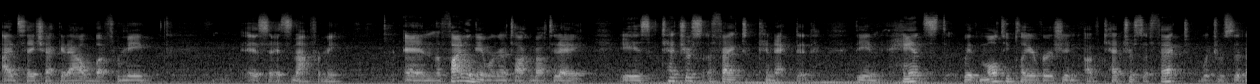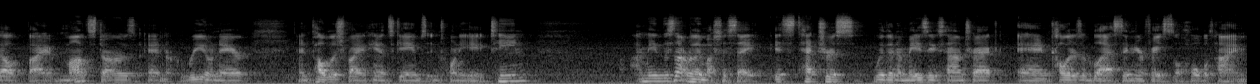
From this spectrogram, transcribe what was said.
I'd say check it out, but for me, it's, it's not for me. And the final game we're going to talk about today is Tetris Effect Connected, the enhanced with multiplayer version of Tetris Effect, which was developed by Monstars and Resonair and published by Enhanced Games in 2018. I mean, there's not really much to say. It's Tetris with an amazing soundtrack and colors are blasting in your face the whole time.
